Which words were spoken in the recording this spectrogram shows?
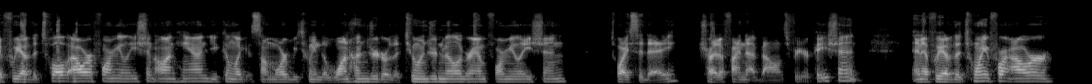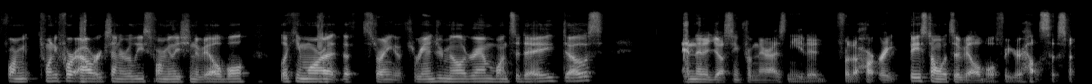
if we have the 12 hour formulation on hand, you can look at somewhere between the 100 or the 200 milligram formulation twice a day. Try to find that balance for your patient. And if we have the 24 hour form, 24 hour extended release formulation available, looking more at the starting at 300 milligram once a day dose, and then adjusting from there as needed for the heart rate based on what's available for your health system.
